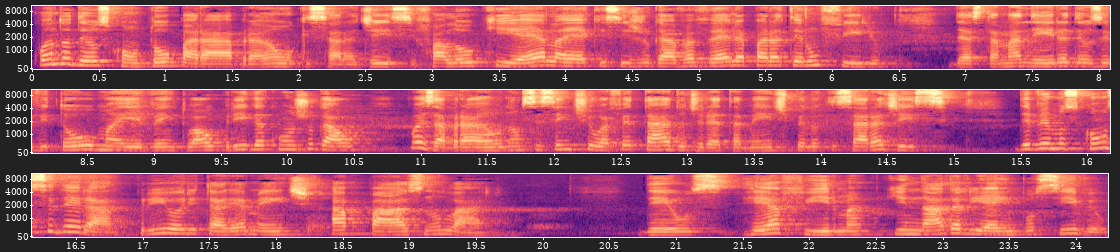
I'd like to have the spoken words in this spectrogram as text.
Quando Deus contou para Abraão o que Sara disse, falou que ela é que se julgava velha para ter um filho. Desta maneira, Deus evitou uma eventual briga conjugal, pois Abraão não se sentiu afetado diretamente pelo que Sara disse. Devemos considerar prioritariamente a paz no lar. Deus reafirma que nada lhe é impossível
